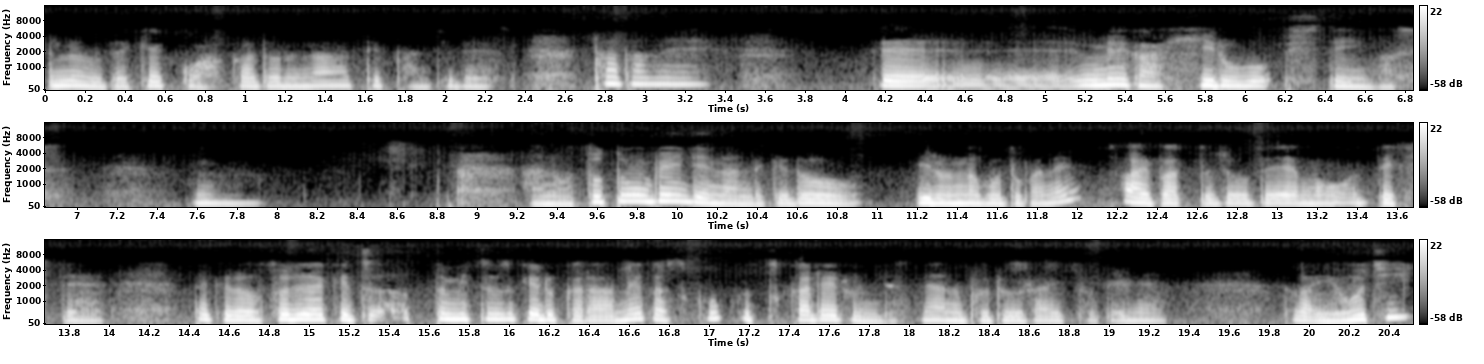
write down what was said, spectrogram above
ので結構はかどるなって感じです。ただね、えー、目が疲労しています。うん。あの、とっても便利なんだけど、いろんなことがね、iPad 上でもできて、だけど、それだけずっと見続けるから、目がすごく疲れるんですね、あのブルーライトでね。だから4時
